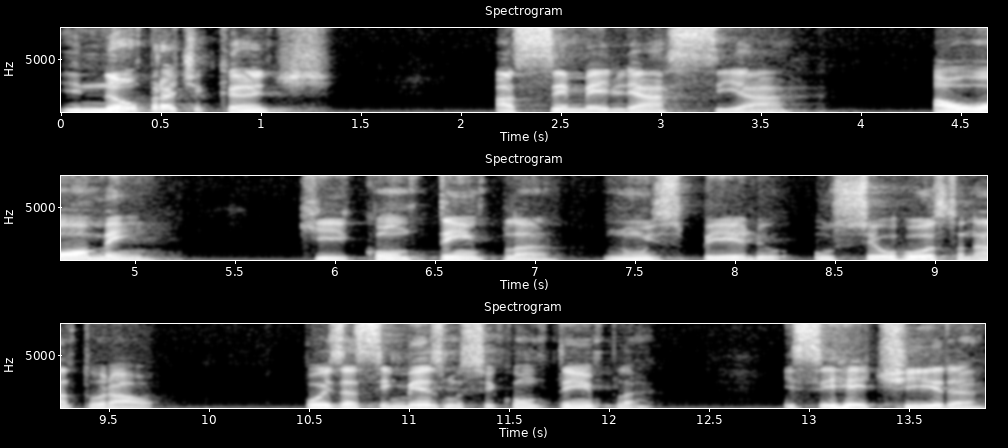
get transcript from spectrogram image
e não praticante, assemelhar-se-á ao homem que contempla num espelho o seu rosto natural, pois assim mesmo se contempla e se retira,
